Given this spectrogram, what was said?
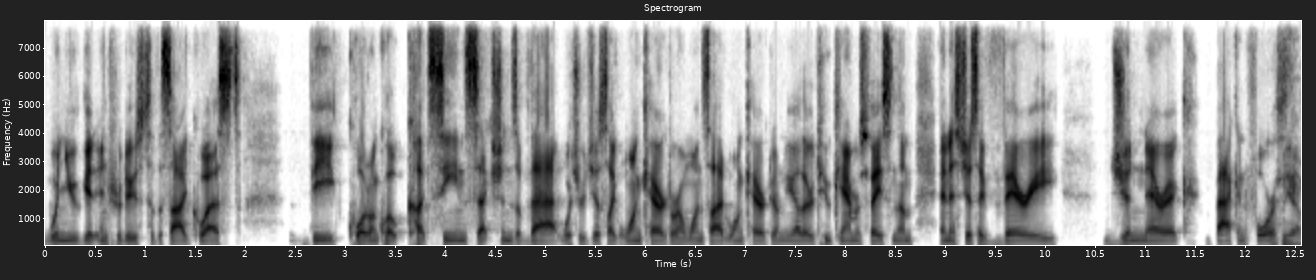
when you get introduced to the side quest the quote unquote cutscene sections of that which are just like one character on one side one character on the other two cameras facing them and it's just a very generic back and forth yeah.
